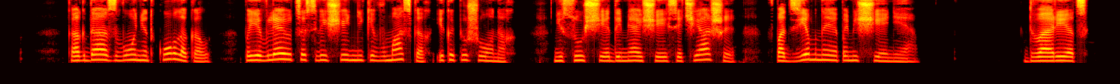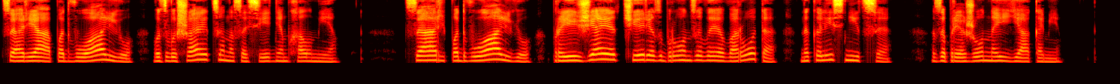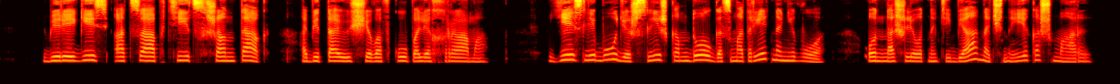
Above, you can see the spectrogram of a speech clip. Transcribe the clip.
Когда звонит колокол, появляются священники в масках и капюшонах, несущие дымящиеся чаши в подземные помещения. Дворец царя под вуалью возвышается на соседнем холме. Царь под вуалью проезжает через бронзовые ворота на колеснице, запряженной яками. Берегись отца птиц Шантак, обитающего в куполе храма. Если будешь слишком долго смотреть на него, он нашлет на тебя ночные кошмары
